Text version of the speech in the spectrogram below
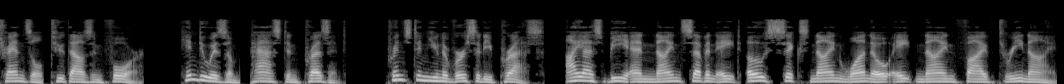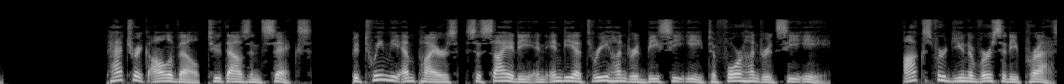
Transl 2004. Hinduism, Past and Present. Princeton University Press. ISBN 978-0691089539. Patrick Olivelle 2006. Between the Empires, Society in India 300 BCE to 400 CE. Oxford University Press.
